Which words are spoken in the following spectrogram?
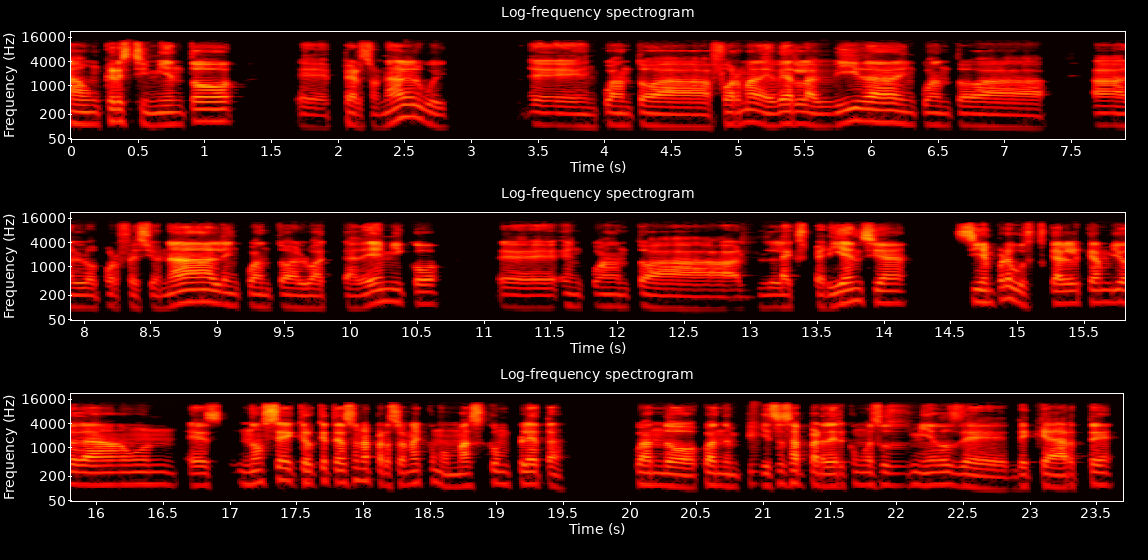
a un crecimiento eh, personal, güey. eh, en cuanto a forma de ver la vida, en cuanto a, a lo profesional, en cuanto a lo académico, eh, en cuanto a la experiencia siempre buscar el cambio da un, es, no sé, creo que te hace una persona como más completa cuando, cuando empiezas a perder como esos miedos de, de quedarte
